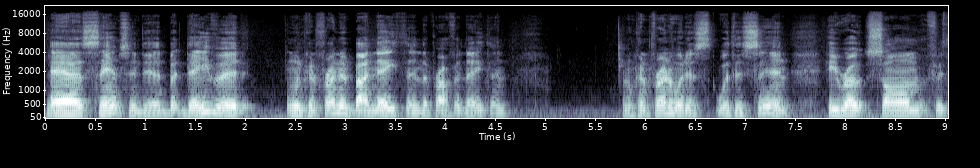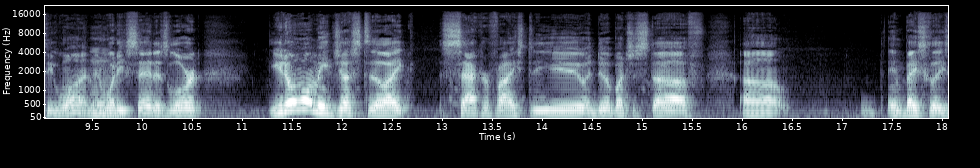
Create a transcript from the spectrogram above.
Yeah. as Samson did. But David, when confronted by Nathan, the prophet Nathan, when confronted with his with his sin, he wrote Psalm 51. And Mm. what he said is, Lord, you don't want me just to like sacrifice to you and do a bunch of stuff. Uh, and basically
